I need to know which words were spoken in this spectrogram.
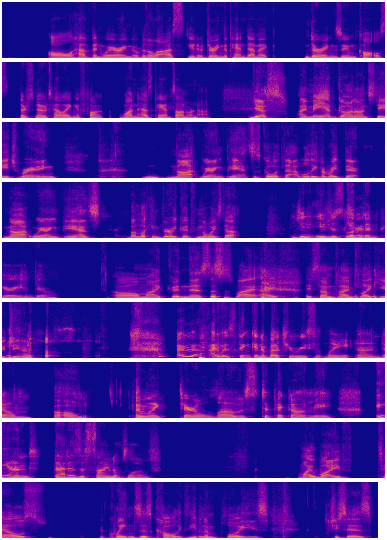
all have been wearing over the last, you know, during the pandemic, during Zoom calls. There's no telling if one- one has pants on or not. Yes, I may have gone on stage wearing not wearing pants. Let's go with that. We'll leave it right there. Not wearing pants, but looking very good from the waist up. You, you just look True. good, period, Daryl. Oh my goodness. This is why I, I sometimes like you, Gina. I, I was thinking about you recently, and um, Uh oh. I'm like, Daryl loves to pick on me. And that is a sign of love. My wife tells acquaintances, colleagues, even employees, she says,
